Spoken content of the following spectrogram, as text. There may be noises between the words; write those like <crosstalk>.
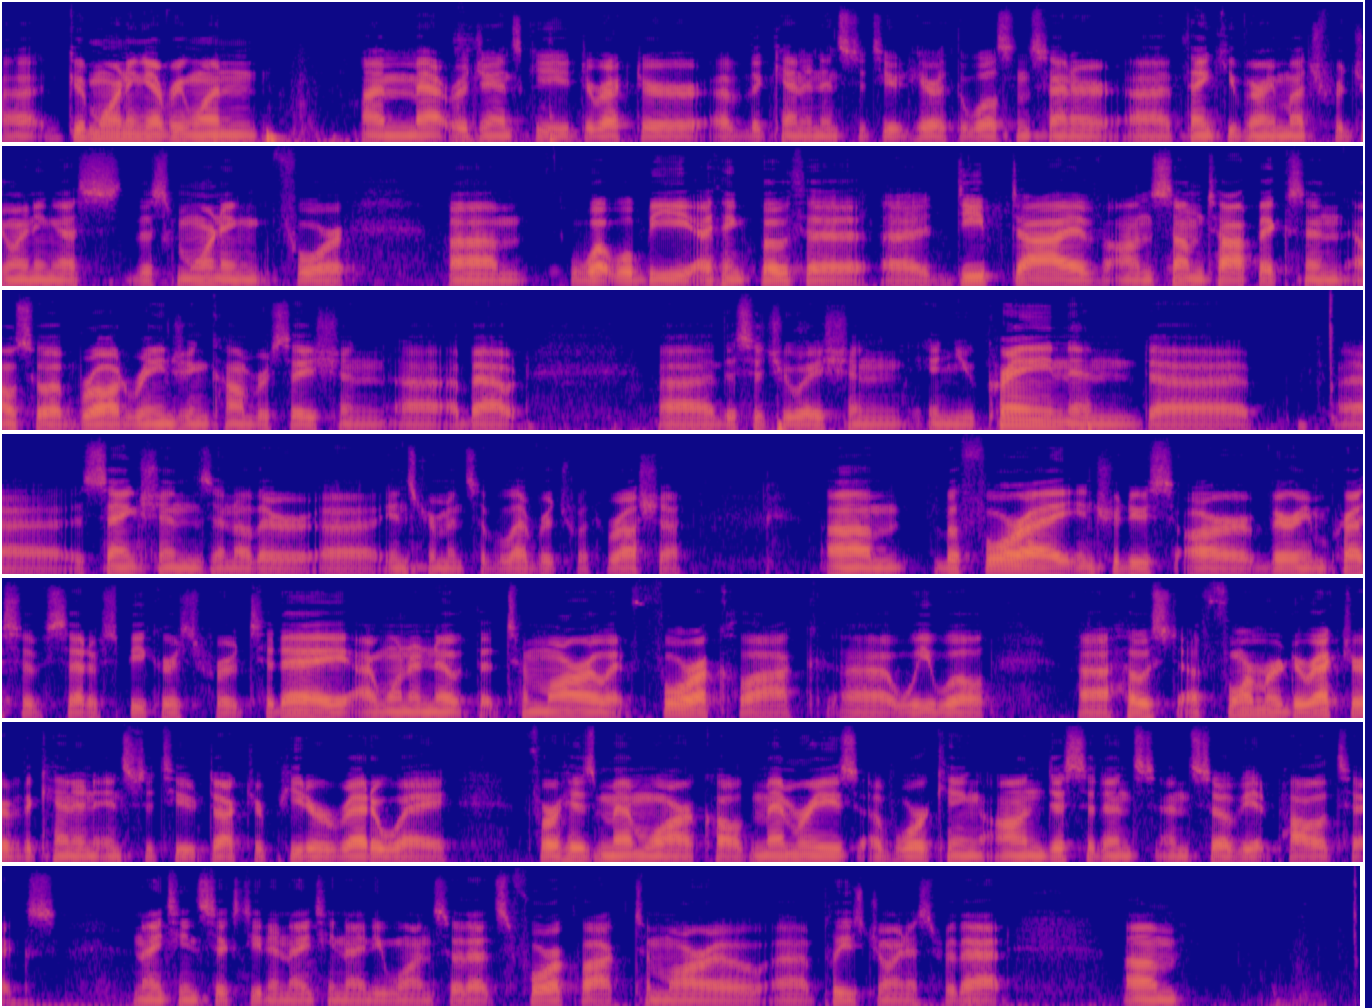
Uh, good morning, everyone. I'm Matt Rojansky, Director of the Kennan Institute here at the Wilson Center. Uh, thank you very much for joining us this morning for um, what will be, I think, both a, a, deep dive on some topics and also a broad ranging conversation uh, about uh, the situation in Ukraine and uh, sanctions and other instruments of leverage with Russia. Um, before I introduce our very impressive set of speakers for today, I want to note that tomorrow at 4 o'clock, uh, we will uh, host a former director of the Kennan Institute, Dr. Peter Reddaway, for his memoir called Memories of Working on Dissidents and Soviet Politics, 1960 to 1991. So that's 4 o'clock tomorrow. Uh, please join us for that. Um,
